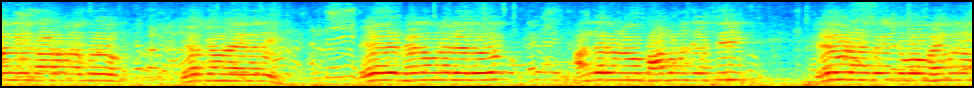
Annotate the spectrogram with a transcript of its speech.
అంగీకారములకు యోగ్యమైనది ఏ భేదములు లేదు. అందరూ పాపము చేసి దేవుడు అనుగ్రహించబో మహిమను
